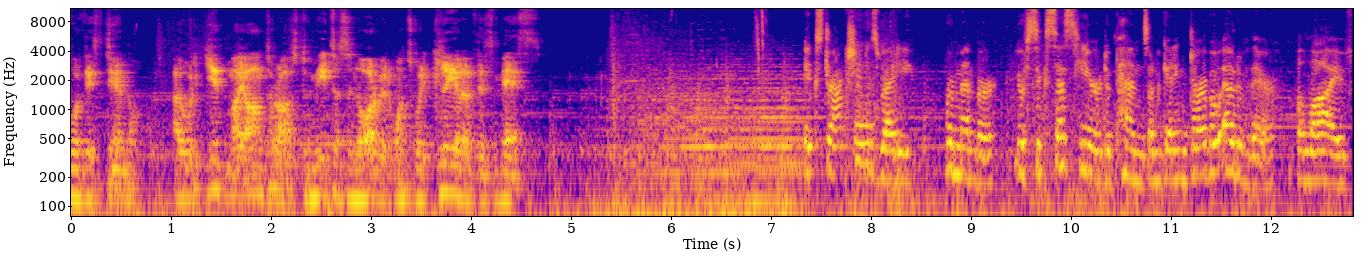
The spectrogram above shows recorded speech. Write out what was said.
For this, Tenno. I will get my entourage to meet us in orbit once we're clear of this mess. Extraction is ready. Remember, your success here depends on getting Darvo out of there, alive.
